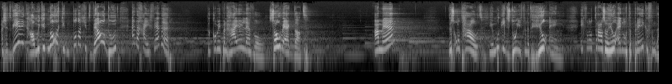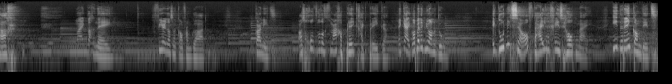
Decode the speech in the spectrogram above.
Als je het weer niet haalt, moet je het nog een keer doen totdat je het wel doet. En dan ga je verder. Dan kom je op een higher level. Zo werkt dat. Amen. Dus onthoud, je moet iets doen. Je vindt het heel eng. Ik vond het trouwens zo heel eng om te preken vandaag. Maar ik dacht, nee. Fear doesn't come from God. Kan niet. Als God wil dat ik vandaag ga preken, ga ik preken. En kijk, wat ben ik nu aan het doen? Ik doe het niet zelf. De Heilige Geest helpt mij. Iedereen kan dit.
